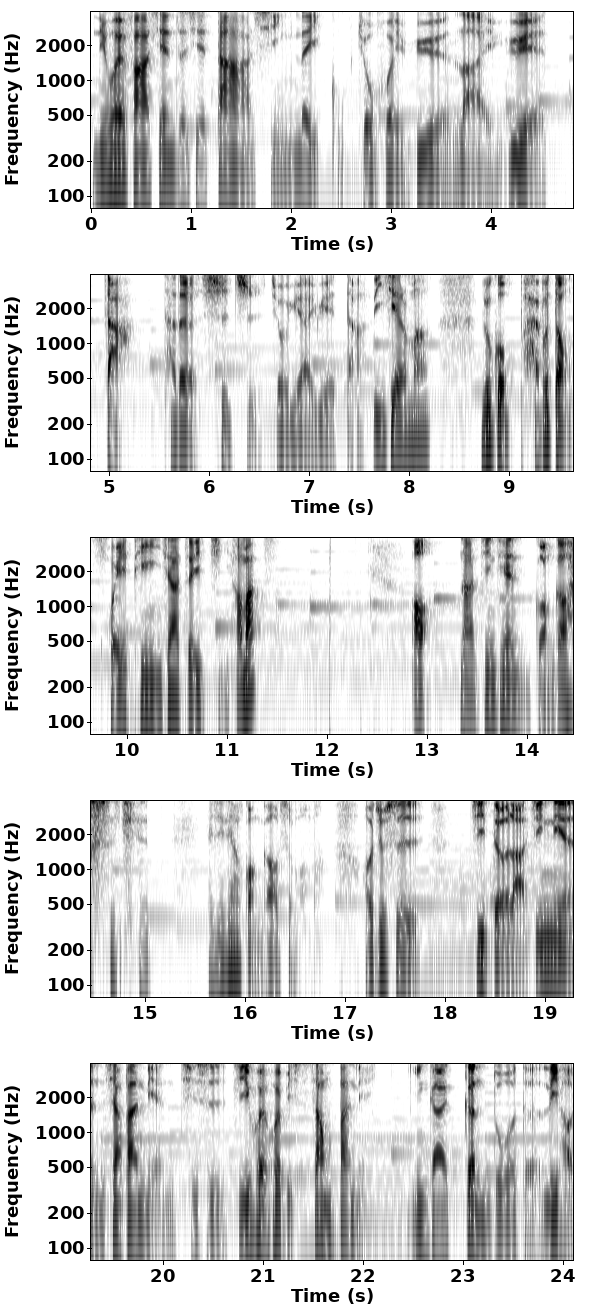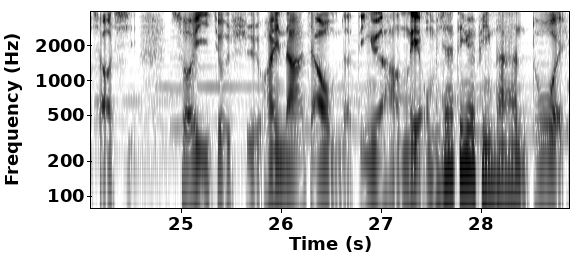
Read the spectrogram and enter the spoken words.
你会发现这些大型类股就会越来越大。它的市值就越来越大，理解了吗？如果还不懂，回听一下这一集好吗？哦，那今天广告时间，哎，今天要广告什么吗？哦，就是记得啦，今年下半年其实机会会比上半年应该更多的利好消息，所以就是欢迎大家加入我们的订阅行列。我们现在订阅平台很多诶。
